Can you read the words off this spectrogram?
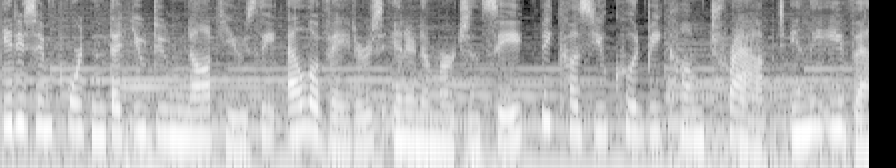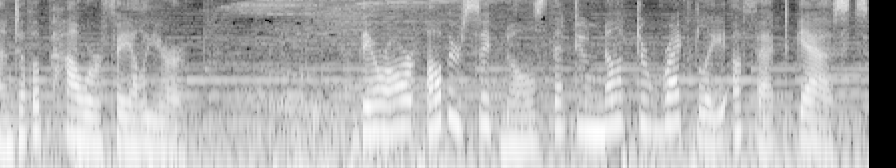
It is important that you do not use the elevators in an emergency because you could become trapped in the event of a power failure. There are other signals that do not directly affect guests.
